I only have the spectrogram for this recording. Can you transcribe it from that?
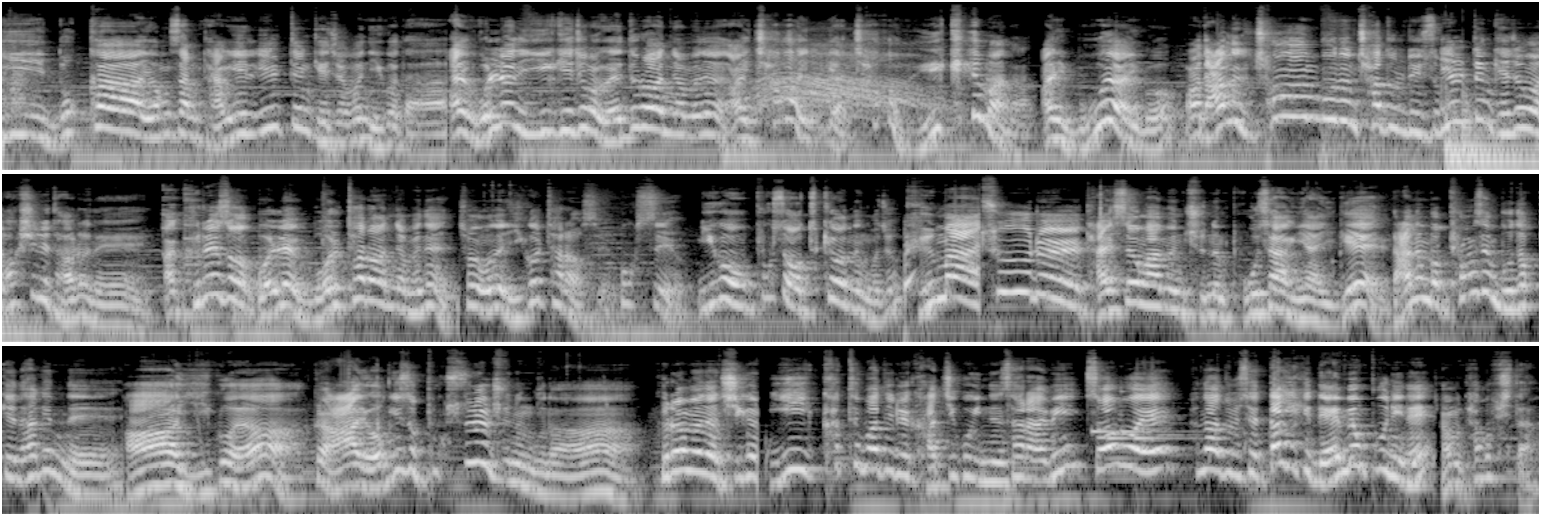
이 녹화 영상 당일 1등 계정은 이거다. 아니 원래는 이 계정을 왜 들어왔냐면은 아니 차가 야 차가 왜 이렇게 많아? 아니 뭐야 이거? 아 나는 처음 보는 차들도 있어. 1등 계정은 확실히 다르네. 아 그래서 원래 뭘 타러 왔냐면은 저는 오늘 이걸 타러 왔어요. 폭스요. 이거 폭스 어떻게 얻는 거죠? 그마 2를 달성하면 주는 보상이야 이게. 나는 뭐 평생 못 얻긴 하겠네 아 이거야 그, 아 여기서 폭스를 주는구나 그러면은 지금 이 카트 바디를 가지고 있는 사람이 서버에 하나 둘 셋 딱 이렇게 4명뿐이네 한번 타봅시다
